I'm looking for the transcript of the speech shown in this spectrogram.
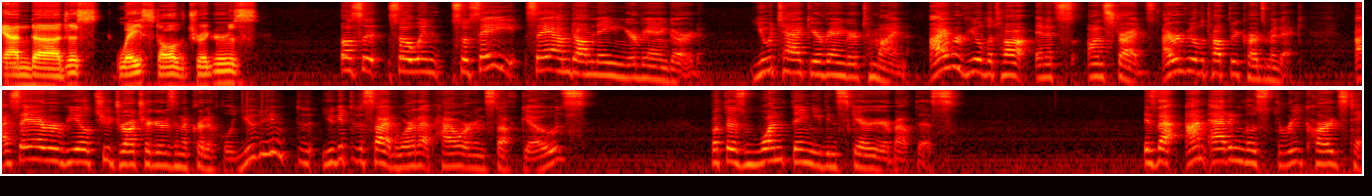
and uh, just waste all the triggers. Oh, so, so when so say say I'm dominating your vanguard, you attack your vanguard to mine. I reveal the top, and it's on strides. I reveal the top three cards of my deck. I say I reveal two draw triggers and a critical. You can you get to decide where that power and stuff goes. But there's one thing even scarier about this. Is that I'm adding those three cards to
